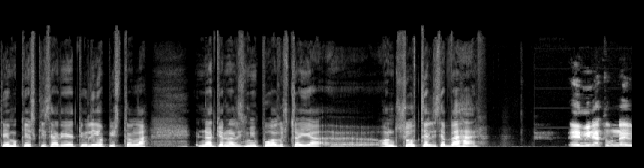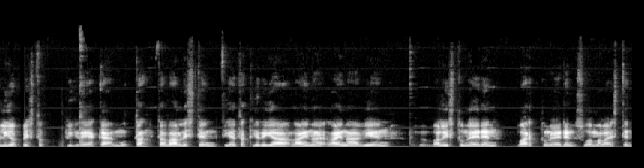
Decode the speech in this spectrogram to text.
Teemu Keskisarja, että yliopistolla nationalismin puolustajia on suhteellisen vähän? En minä tunne yliopisto piirejäkään, mutta tavallisten tietokirjaa laina, lainaavien valistuneiden, varttuneiden suomalaisten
